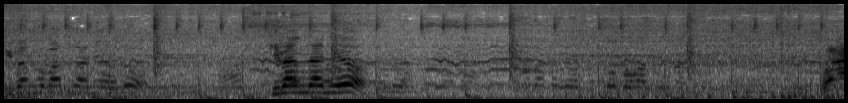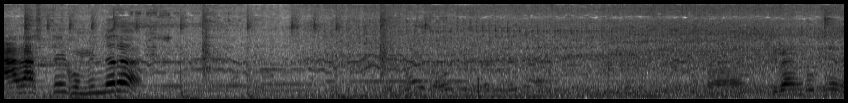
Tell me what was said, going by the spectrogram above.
किबाङको बाटो जाने हो लो जाने हो चाहिँ घुमिँदैन र किबाङ पुग्ने त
